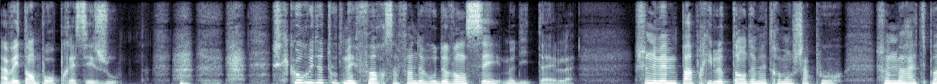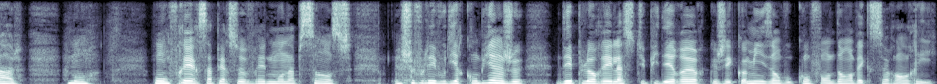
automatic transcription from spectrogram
avait empourpré ses joues. J'ai couru de toutes mes forces afin de vous devancer, me dit-elle. Je n'ai même pas pris le temps de mettre mon chapeau. Je ne m'arrête pas. Mon mon frère s'apercevrait de mon absence. Je voulais vous dire combien je déplorais la stupide erreur que j'ai commise en vous confondant avec sœur Henri.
